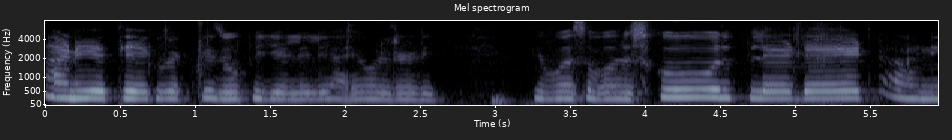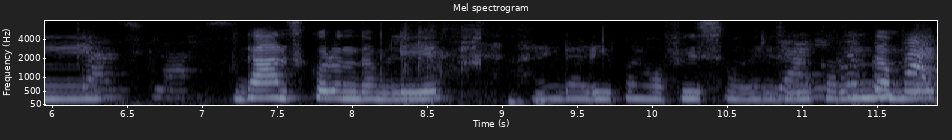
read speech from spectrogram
आणि येथे एक व्यक्ती झोपी गेलेली आहे ऑलरेडी दिवसभर स्कूल प्ले डेट आणि डान्स करून दमली आहे आणि डॅडी पण ऑफिस वगैरे सगळं करून दमलेत.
